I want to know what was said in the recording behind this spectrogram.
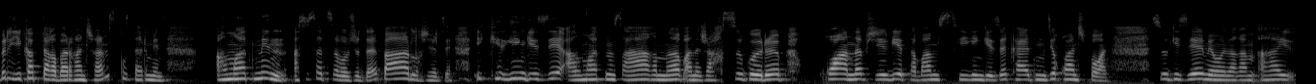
бір екі аптаға барған шығармыз қыздармен. Алматымен ассоциация болып жүрді барлық жерде. И келген кезде алматыны сағынып ана жақсы көріп қуанып жерге табамыз. Келген кезде кәдімгідей қуаныш болған. Сол кезде мен ойлағанмын ай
